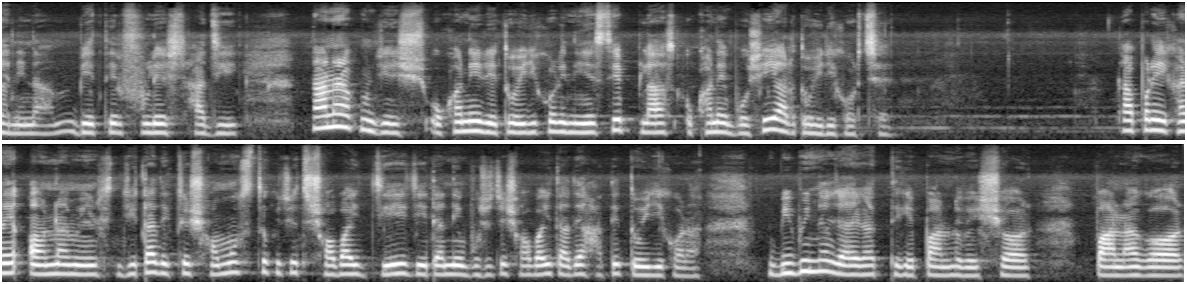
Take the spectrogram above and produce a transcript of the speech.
জানি না। বেতের ফুলের সাজি নানা রকম জিনিস ওখানে তৈরি করে নিয়ে এসে প্লাস ওখানে বসেই আর তৈরি করছে। তারপরে এখানে অর্নামেন্টস যেটা দেখছে সমস্ত কিছু সবাই যে যেটা নিয়ে বসেছে সবাই তাদের হাতে তৈরি করা। বিভিন্ন জায়গার থেকে পাণ্ডবেশ্বর, পানাগড়,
